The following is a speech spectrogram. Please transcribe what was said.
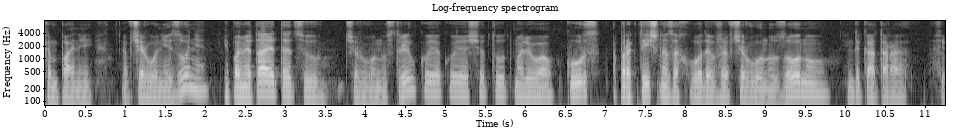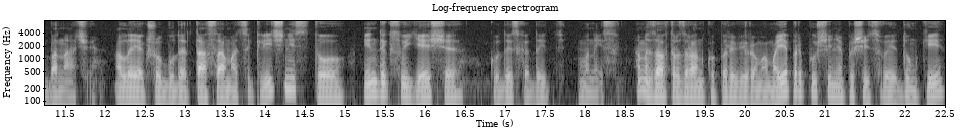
компаній в червоній зоні. І пам'ятаєте цю червону стрілку, яку я ще тут малював. Курс практично заходить вже в червону зону індикатора Fibonacci. Але якщо буде та сама циклічність, то індексу є ще куди сходить вниз. А ми завтра зранку перевіримо моє припущення, пишіть свої думки.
